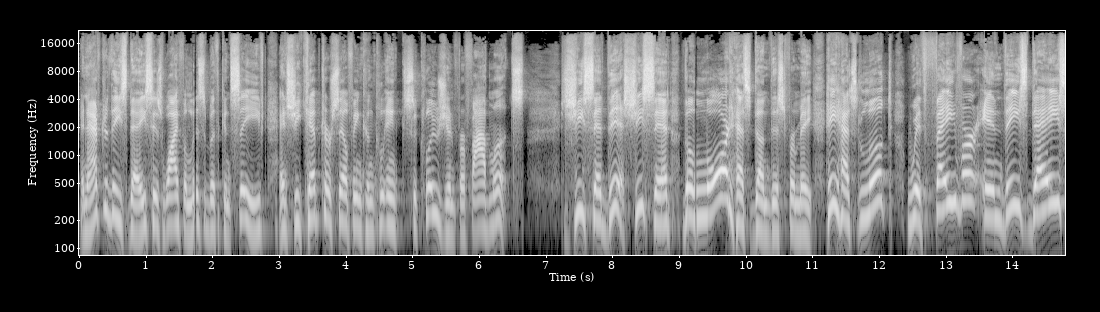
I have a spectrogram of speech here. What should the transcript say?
And after these days, his wife Elizabeth conceived, and she kept herself in, conclu- in seclusion for five months she said this She said, The Lord has done this for me. He has looked with favor in these days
